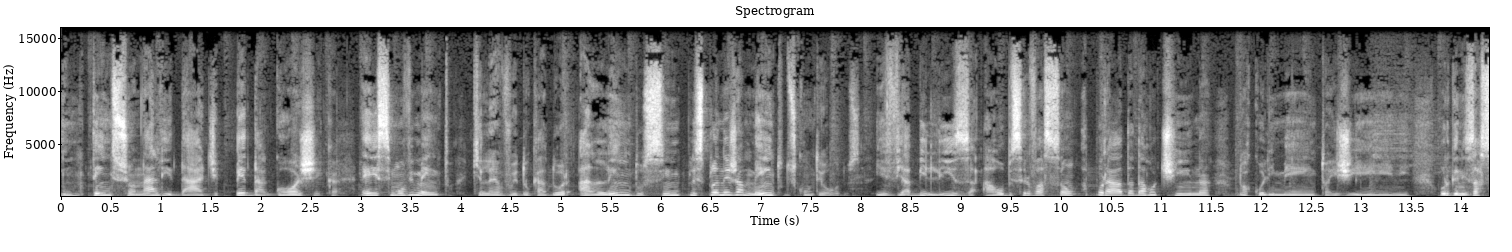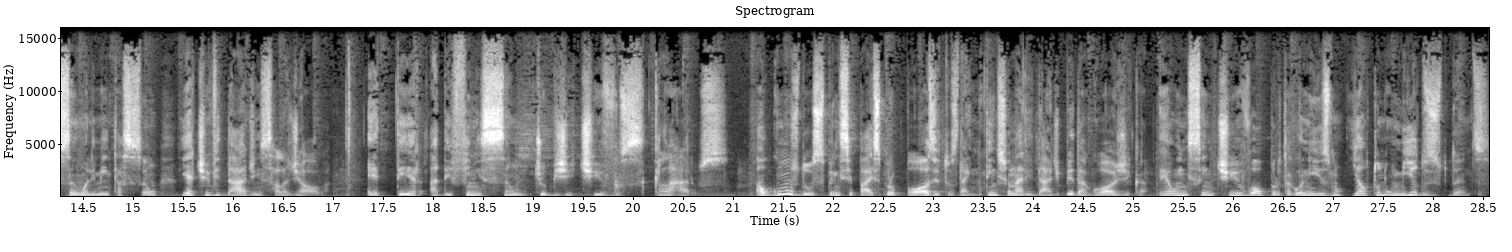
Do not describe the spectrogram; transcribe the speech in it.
intencionalidade pedagógica é esse movimento que leva o educador além do simples planejamento dos conteúdos e viabiliza a observação apurada da rotina, do acolhimento, a higiene, organização, alimentação e atividade em sala de aula. É ter a definição de objetivos claros. Alguns dos principais propósitos da intencionalidade pedagógica é o incentivo ao protagonismo e autonomia dos estudantes,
